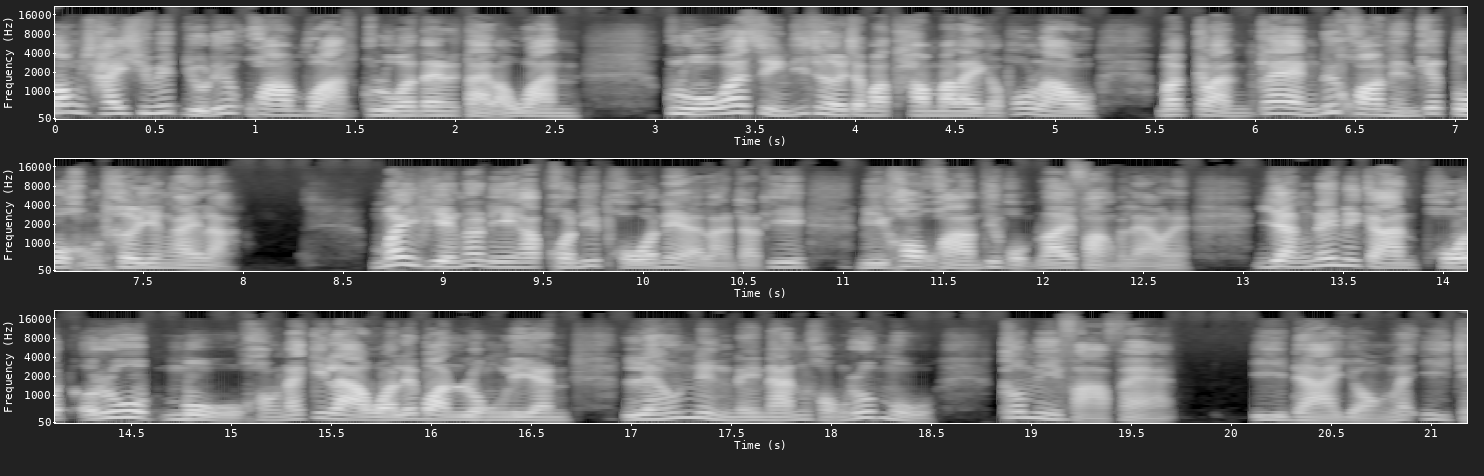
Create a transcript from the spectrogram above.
ต้องใช้ชีวิตอยู่ด้วยความหวาดกลัวในแต่ละวัน กลัวว่าสิ่งที่เธอจะมาทำอะไรกับพวกเรา มากลั่นแกล้งด้วยความเห็นแก่ตัวของเธอยังไงล่ะ ไม่เพียงเท่านี้ครับ คนที่โพสเนี่ยหลังจากที่มีข้อความที่ผมไล่ฟังไปแล้วเนี่ย ยังได้มีการโพสต์รูปหมู่ของนักกีฬาวอลเลย์บอลโรงเรียน แล้วหนึ่งในนั้นของรูปหมู่ ก็มีฝาแฝดอีดายองและอีแจ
